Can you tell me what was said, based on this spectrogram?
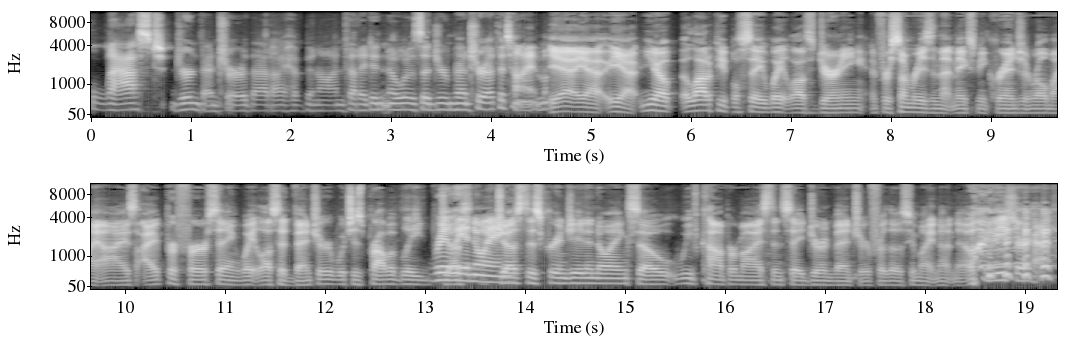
last journey venture that I have been on, that I didn't know was a journey venture at the time. Yeah, yeah, yeah. You know, a lot of people say weight loss journey, and for some reason that makes me cringe and roll my eyes. I prefer saying weight loss adventure, which is probably really just, annoying, just as cringy and annoying. So we've compromised and say journey venture for those who might not know. we sure have.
